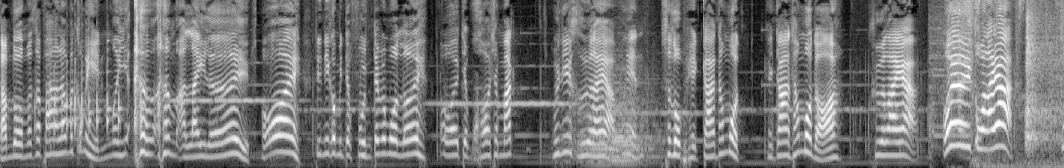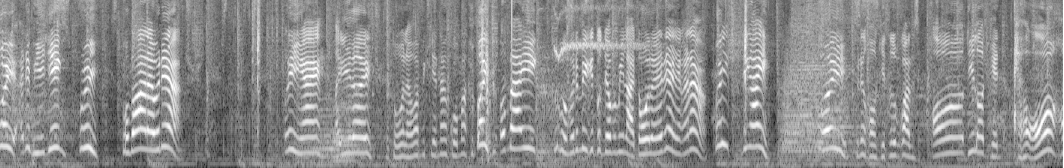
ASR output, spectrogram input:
สำรวจมาสักพักแล้วมันก็ไม่เห็นมี อะไรเลย โอ้ย ที่นี่ก็มีแต่ฝุ่นเต็มไปหมดเลยโอ้ยเจ็บคอชะมัดเฮ้ยนี่คืออะไรอะเพิ่งเห็นสรุปเหตุการณ์ทั้งหมด เหตุการณ์ทั้งหมดเหรอคืออะไรอะเฮ้ยตัวอะไรอะ เฮ้ยอันนี้ผีจริงเฮ้ยกลัวบ้าอะไรวะเนี่ยเฮ้ยไงตีเลยตัวแล้วว่าไม่เกียน่ากลัวมากเฮ้ยออกมาอีกคือเหมือนมันไม่ได้มีแค่ตัวเดียวมันมีหลายตัวเลยเนี่ยอย่างนั้นอะเฮ้ยนี่ไง เฮ้ยเป็นเรื่องของเขียนสรุปก่อนอ๋อที่ราเขียนอ๋อเขา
